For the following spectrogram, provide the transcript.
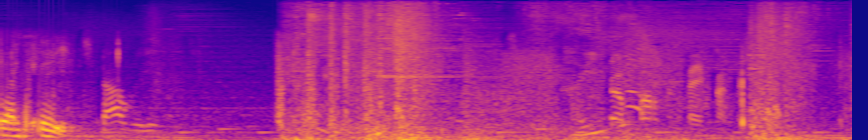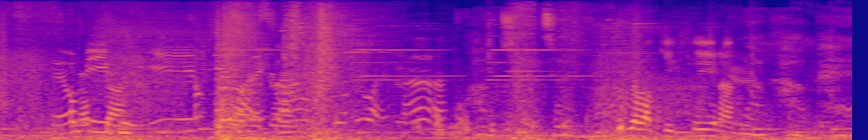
แกนสี่เก้าวิ ก็ป้อมมันไปฝั่งแล้วมีถึงอีกไม่ไหวค่ะไม่ไหวค่ะความเชื่อใจที่จะแบบจิกซี่นะราคาแพง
